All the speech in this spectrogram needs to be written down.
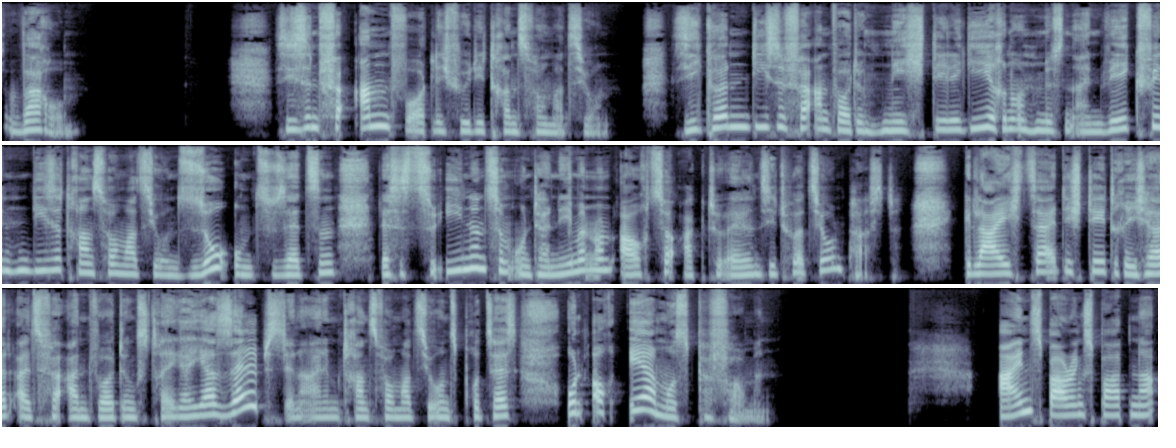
Warum? Sie sind verantwortlich für die Transformation. Sie können diese Verantwortung nicht delegieren und müssen einen Weg finden, diese Transformation so umzusetzen, dass es zu Ihnen, zum Unternehmen und auch zur aktuellen Situation passt. Gleichzeitig steht Richard als Verantwortungsträger ja selbst in einem Transformationsprozess und auch er muss performen. Ein Sparringspartner,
